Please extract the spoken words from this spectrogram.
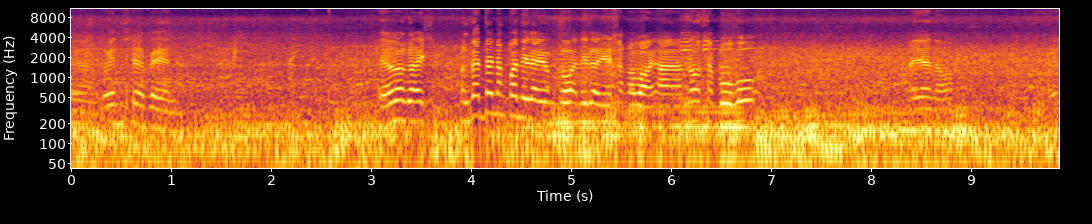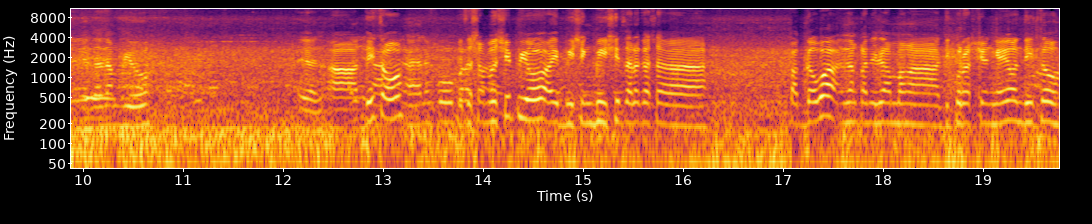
Ayan, 27. Ayan mga guys, ang ganda ng kanila yung gawa nila yung sa kawa, ah, ano, sa buho. Ayan oh. Ganda ng view. Ayan, ah dito, dito sa munisipyo ay busy-busy talaga sa paggawa ng kanilang mga dekorasyon ngayon dito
